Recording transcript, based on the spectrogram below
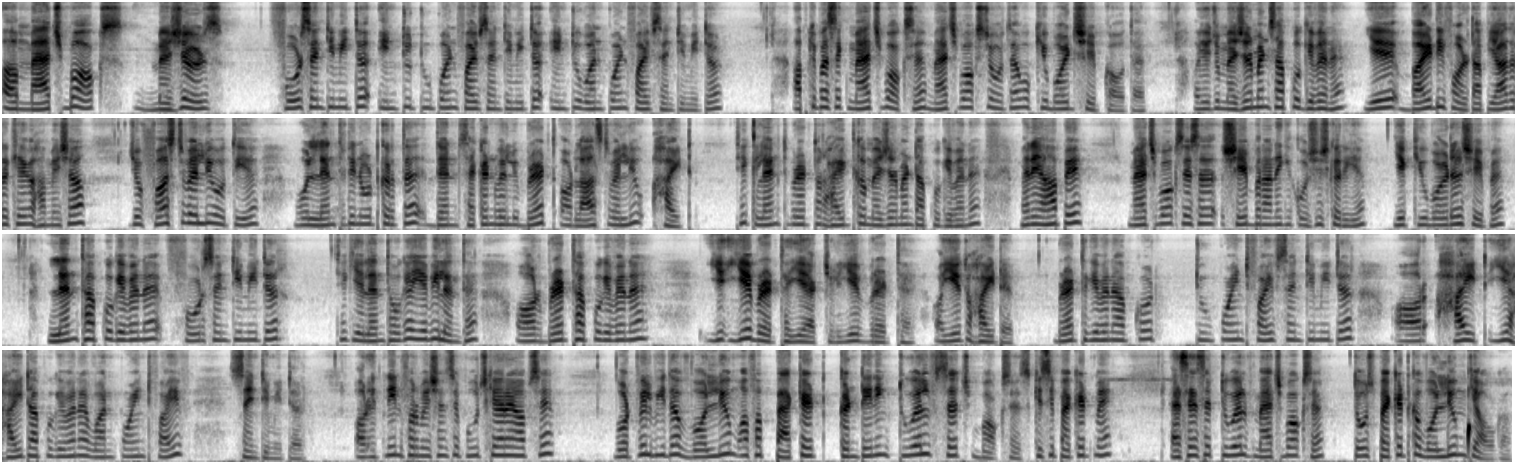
a matchbox measures 4 centimeter into 2.5 centimeter into 1.5 centimeter. आपके पास एक मैच बॉक्स है। मैच बॉक्स जो होता है वो क्यूबॉइड शेप का होता है। और ये जो मेजरमेंट्स आपको गिवन है, ये बाय डिफ़ॉल्ट आप याद रखिएगा, हमेशा जो फ़र्स्ट वैल्यू होती है, वो लेंथ डिनोट करता है देन सेकंड वैल्यू ब्रेथ और लास्ट वैल्यू हाइट ठीक लेंथ ब्रेथ और हाइट का मेज़रमेंट आपको गिवन है। मैंने यहाँ पे मैच बॉक्स जैसा शेप बनाने की कोशिश करी है। ये क्यूबॉइडल शेप है। लेंथ आपको गिवन है फोर सेंटीमीटर ठीक, ये लेंथ हो गया, ये भी लेंथ है। और ब्रेथ आपको गिवन है, ये ये ब्रेथ है, ये एक्चुअली ये ब्रेथ है, और ये तो हाइट है। ब्रेथ गिवन है आपको 2.5 सेंटीमीटर और हाइट ये हाइट आपको गिवन है 1.5 सेंटीमीटर और इतनी इन्फॉर्मेशन से पूछ क्या रहे हैं आपसे? What will be the volume of a packet containing 12 such boxes? किसी पैकेट में ऐसे ऐसे 12 मैच बॉक्स है तो उस पैकेट का वॉल्यूम क्या होगा?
